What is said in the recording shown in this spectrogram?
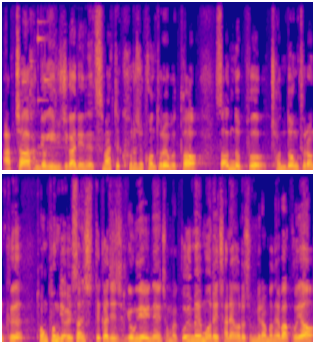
앞차와 간격이 유지가 되는 스마트 크루즈 컨트롤부터 썬루프, 전동 트렁크, 통풍 열선 시트까지 적용되어 있는 정말 꿀매물의 차량으로 준비를 한번 해봤고요.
